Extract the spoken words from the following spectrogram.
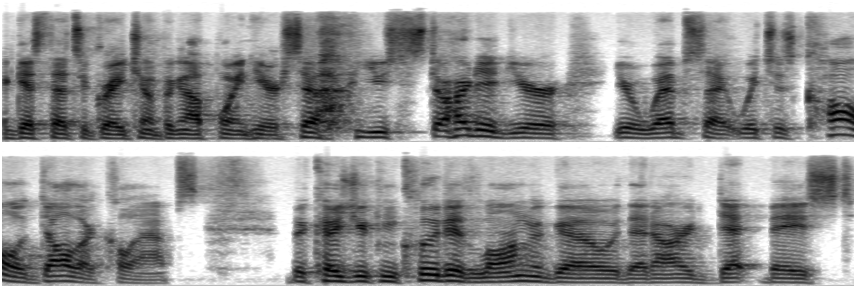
I guess that's a great jumping off point here. So you started your your website, which is called Dollar Collapse because you concluded long ago that our debt-based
